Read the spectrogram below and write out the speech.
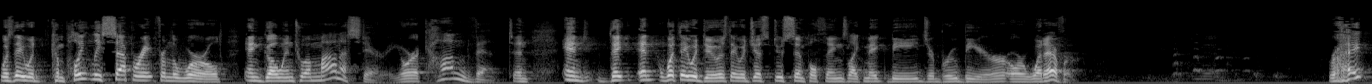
was they would completely separate from the world and go into a monastery or a convent. And, and, they, and what they would do is they would just do simple things like make beads or brew beer or whatever. Right?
